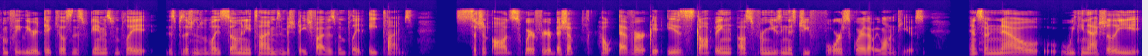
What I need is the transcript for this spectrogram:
completely ridiculous. This game has been played, this position has been played so many times, and bishop to h5 has been played eight times. Such an odd square for your bishop. However, it is stopping us from using this g4 square that we wanted to use. And so now we can actually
